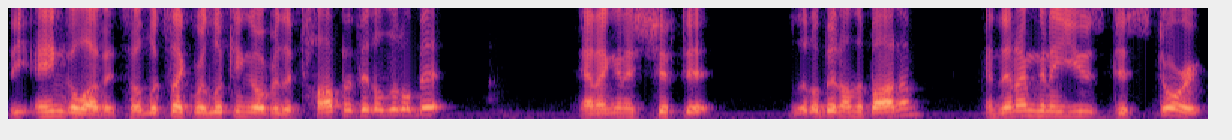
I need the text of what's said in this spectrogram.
the angle of it. So it looks like we're looking over the top of it a little bit. And I'm going to shift it a little bit on the bottom. And then I'm going to use distort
